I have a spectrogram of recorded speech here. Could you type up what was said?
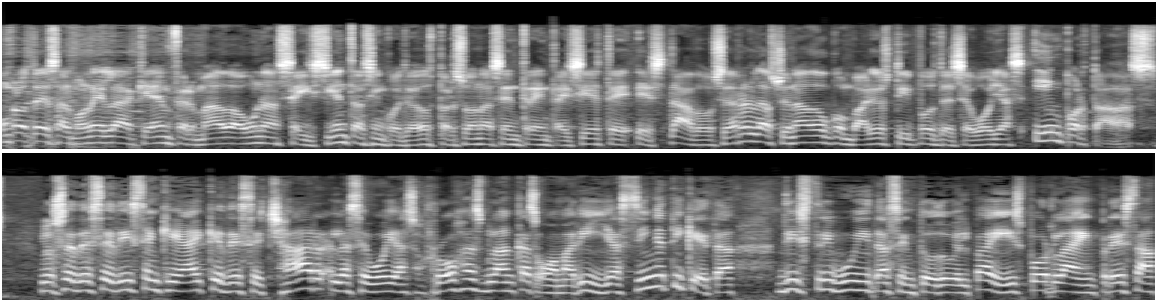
Un brote de salmonela que ha enfermado a unas 652 personas en 37 estados se ha relacionado con varios tipos de cebollas importadas. Los CDC dicen que hay que desechar las cebollas rojas, blancas o amarillas sin etiqueta distribuidas en todo el país por la empresa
